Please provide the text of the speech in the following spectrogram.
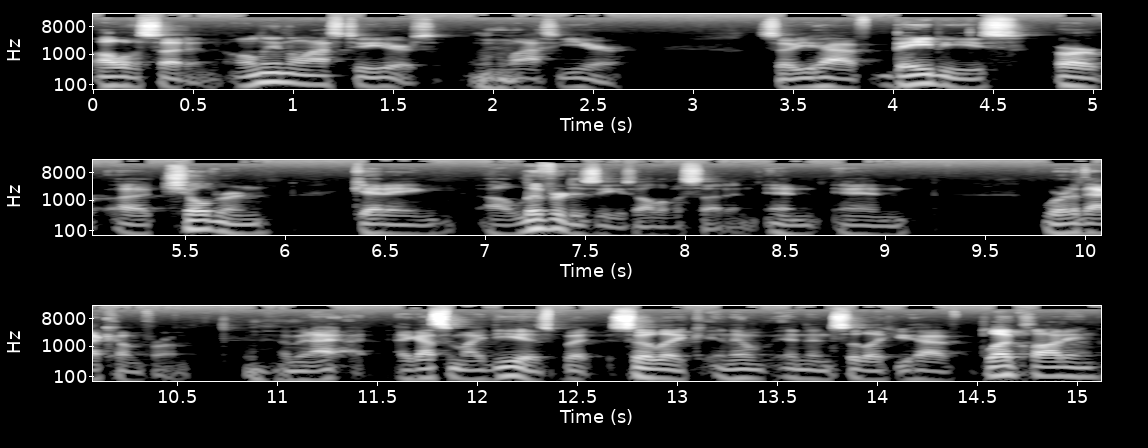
All of a sudden, only in the last two years, in the last year. So you have babies or uh, children getting uh, liver disease all of a sudden, and and where did that come from? I mean, I I got some ideas, but so like and then and then so like you have blood clotting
